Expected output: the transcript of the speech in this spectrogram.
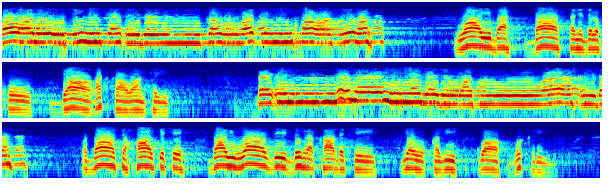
قالوا تلك إذا كرة خاسرة وای به دا ستنېدل خو بیا غټ کاوان کوي فإنما هي زجرة واحدة په داسې حال کې چې دا یوازې دومره کار دی چې یو قوي ګواښ وکړي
